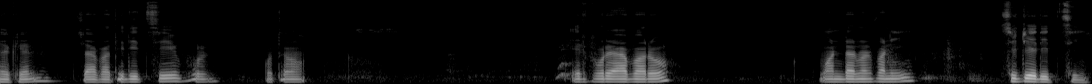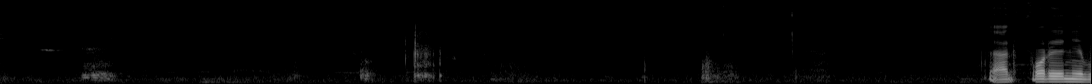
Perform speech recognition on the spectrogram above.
দেখেন, চাপাতি দিচ্ছি কত এরপরে আবারও ওয়ান্ডারমার পানি ছিটিয়ে দিচ্ছি। তারপরে নেব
